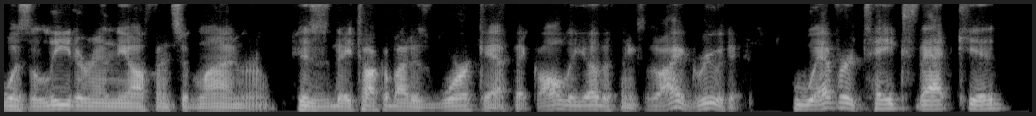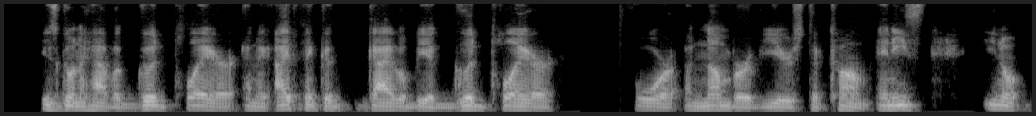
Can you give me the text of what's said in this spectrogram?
was a leader in the offensive line room. His, they talk about his work ethic, all the other things. So I agree with it. Whoever takes that kid is going to have a good player. And I think a guy will be a good player for a number of years to come. And he's, you know,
